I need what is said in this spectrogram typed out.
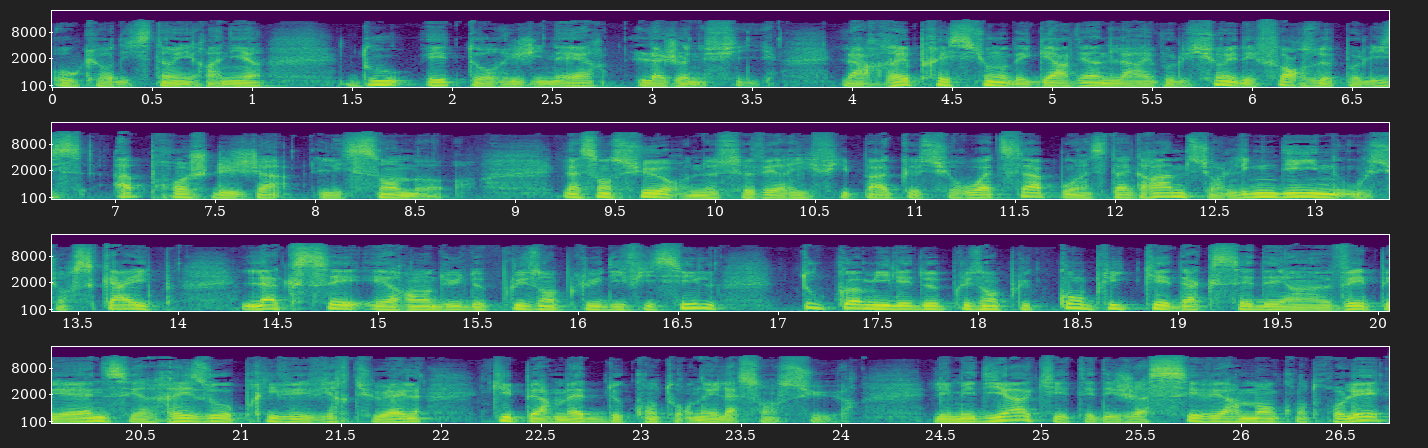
au Kurdistan iranien, d'où est originaire la jeune fille. La répression des gardiens de la révolution et des forces de police approche déjà les 100 morts. La censure ne se vérifie pas que sur WhatsApp ou Instagram, sur LinkedIn ou sur Skype. L'accès est rendu de plus en plus difficile tout comme il est de plus en plus compliqué d'accéder à un VPN, ces réseaux privés virtuels qui permettent de contourner la censure. Les médias, qui étaient déjà sévèrement contrôlés,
